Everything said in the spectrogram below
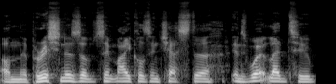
on the parishioners of St Michael's in Chester. And his work led to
